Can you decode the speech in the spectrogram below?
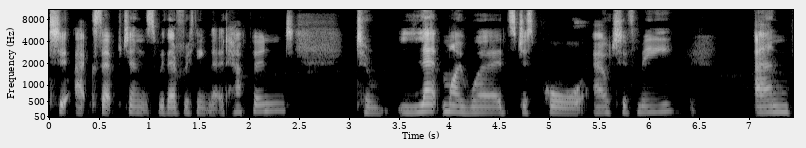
to acceptance with everything that had happened, to let my words just pour out of me, and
